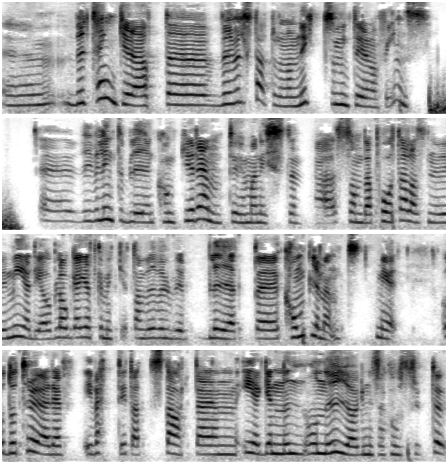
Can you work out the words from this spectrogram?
Eh, vi tänker att eh, vi vill starta något nytt som inte redan finns. Eh, vi vill inte bli en konkurrent till humanisterna som det har påtalats nu i media och bloggar ganska mycket, utan vi vill bli, ett eh, komplement mer. Och då tror jag det är vettigt att starta en egen och ny organisationsstruktur.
